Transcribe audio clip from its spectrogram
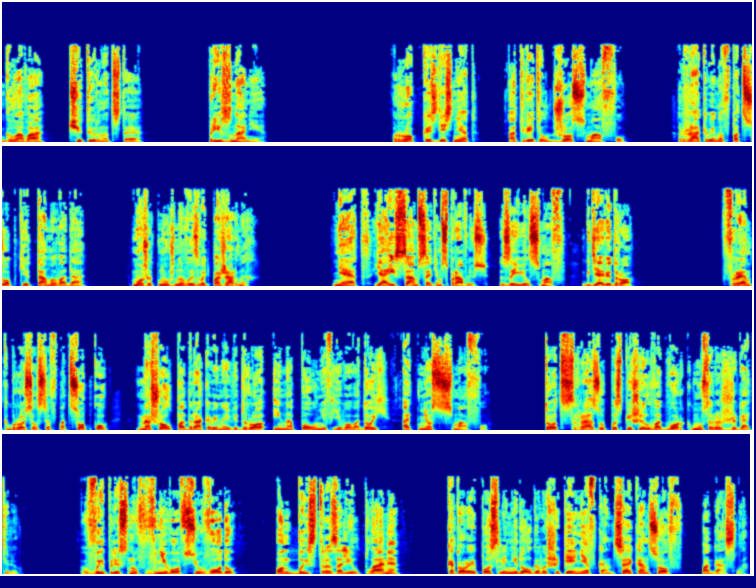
Глава 14. Признание. «Рокко здесь нет», — ответил Джо Смаффу. «Раковина в подсобке, там и вода. Может, нужно вызвать пожарных?» «Нет, я и сам с этим справлюсь», — заявил Смафф. «Где ведро?» Фрэнк бросился в подсобку, нашел под раковиной ведро и, наполнив его водой, отнес Смаффу. Тот сразу поспешил во двор к мусоросжигателю. Выплеснув в него всю воду, он быстро залил пламя, которое после недолгого шипения в конце концов погасло.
